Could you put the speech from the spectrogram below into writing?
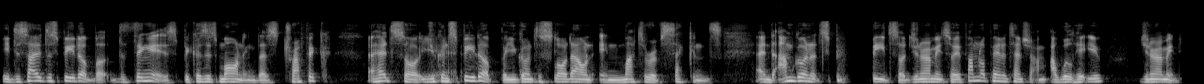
He decided to speed up, but the thing is, because it's morning, there's traffic ahead, so you can speed up, but you're going to slow down in matter of seconds. And I'm going at speed, so do you know what I mean? So if I'm not paying attention, I'm, I will hit you. Do you know what I mean?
